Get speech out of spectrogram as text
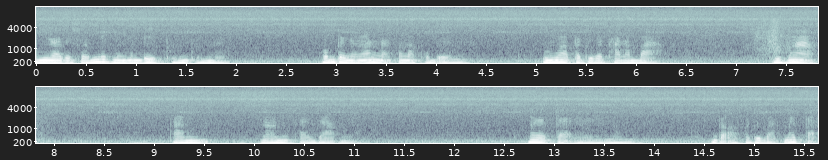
มีอะไรไปเสริมนิดนึงมันดีดถึงถึงเลย ผมเป็นอย่างนั้นแหละสำหรับผมเองถึงว่าปฏิบัติธรรมลำบากอยู่มากตามเรานิสัยอยากเนี่ยไม่ได้แตะเลยมันก็ออกปฏิบัติไม่แตะ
